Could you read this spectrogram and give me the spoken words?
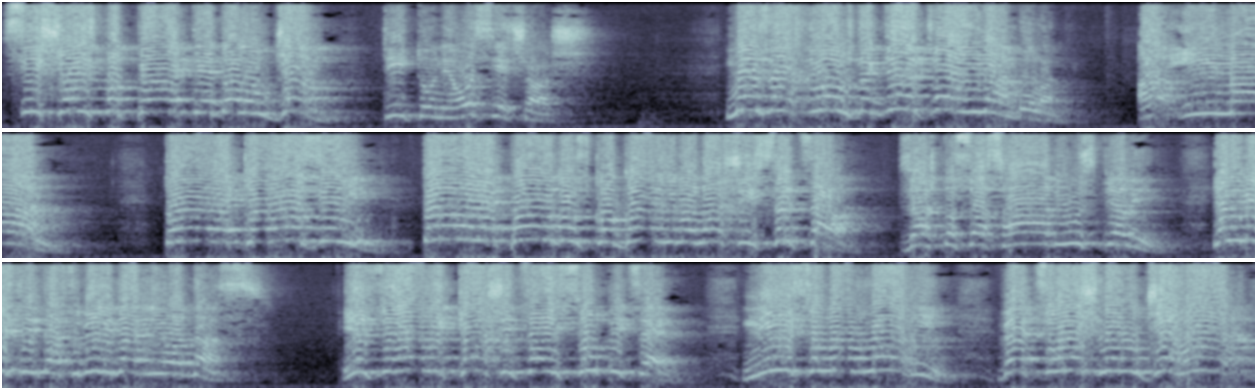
sišao ispod pete dole u džam, ti to ne osjećaš. Ne znaš ti uopšte gdje je tvoj iman bolan. A iman, to je kerozin, to je pogonsko gorivo naših srca. Zašto su ashabi uspjeli? Je li mislite da su bili gadni od nas? Ili su jeli kašice i supice? Nisu na vlahi, već su išli u džehad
